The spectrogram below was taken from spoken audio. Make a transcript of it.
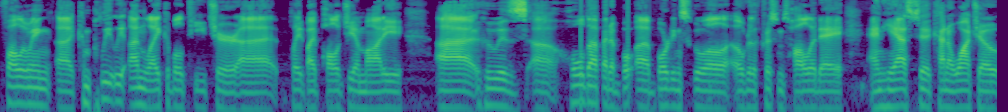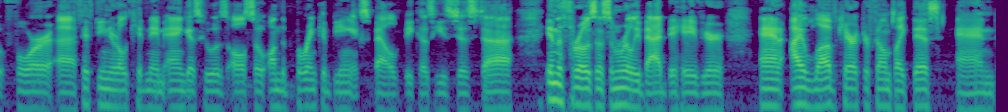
following a completely unlikable teacher uh, played by Paul Giamatti uh, who is uh, holed up at a, bo- a, boarding school over the Christmas holiday, and he has to kind of watch out for a 15 year old kid named Angus, who is also on the brink of being expelled because he's just uh, in the throes of some really bad behavior. And I love character films like this, and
